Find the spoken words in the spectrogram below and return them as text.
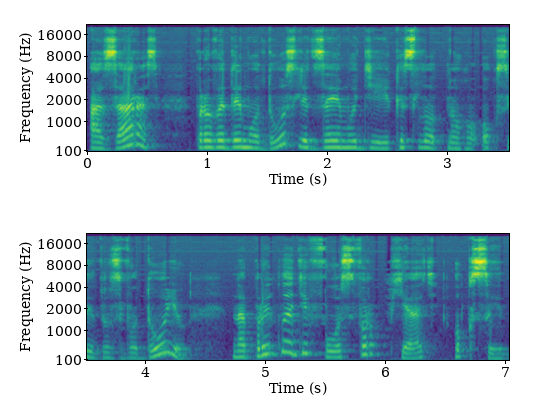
А зараз проведемо дослід взаємодії кислотного оксиду з водою на прикладі фосфор-5 оксиду.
